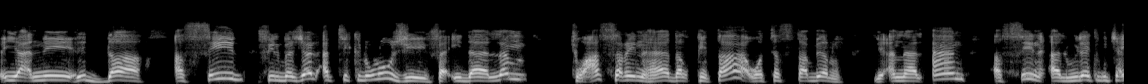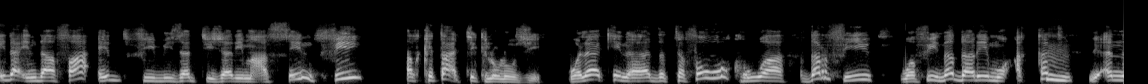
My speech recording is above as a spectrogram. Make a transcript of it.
يعني ضد الصين في المجال التكنولوجي فإذا لم تعصرن هذا القطاع وتستمر لأن الآن الصين الولايات المتحدة عندها فائض في ميزان تجاري مع الصين في القطاع التكنولوجي. ولكن هذا التفوق هو ظرفي وفي نظري مؤقت لأن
